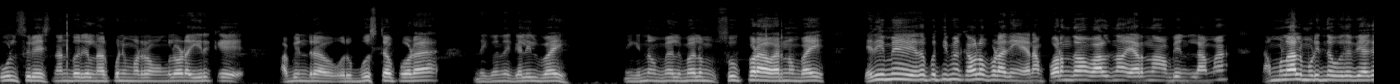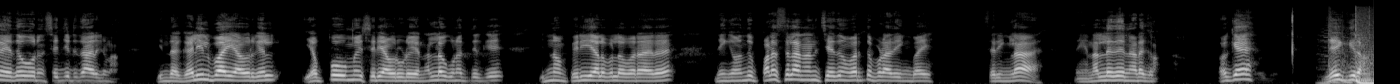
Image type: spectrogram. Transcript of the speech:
கூல் சுரேஷ் நண்பர்கள் நற்பணி மன்றம் உங்களோட இருக்குது அப்படின்ற ஒரு பூஸ்டப்போட இன்றைக்கி வந்து கலீல் பாய் நீங்கள் இன்னும் மேலும் மேலும் சூப்பராக வரணும் பாய். எதையுமே எதை பற்றியுமே கவலைப்படாதீங்க. ஏன்னா பிறந்தோம் வாழ்ந்தோம் இறந்தோம் அப்படின்னு இல்லாமல் நம்மளால் முடிந்த உதவியாக ஏதோ ஒரு செஞ்சுட்டு தான் இருக்கணும். இந்த கலீல் பாய் அவர்கள் எப்போவுமே சரி அவருடைய நல்ல குணத்திற்கு இன்னும் பெரிய அளவில் வராரு. நீங்கள் வந்து பழசெல்லாம் நினச்சி எதுவும் வருத்தப்படாதீங்க பாய். சரிங்களா? நீங்கள் நல்லதே நடக்கும். ஓகே? ஜெயிக்கிறான்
